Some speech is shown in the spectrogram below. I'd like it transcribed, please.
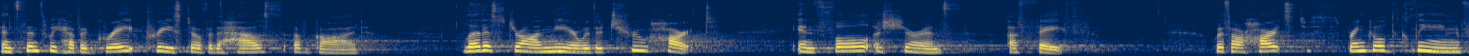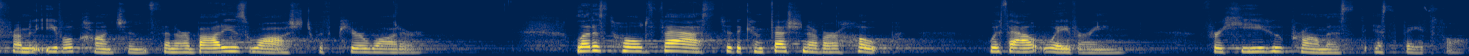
and since we have a great priest over the house of God, let us draw near with a true heart in full assurance of faith, with our hearts sprinkled clean from an evil conscience and our bodies washed with pure water. Let us hold fast to the confession of our hope without wavering, for he who promised is faithful.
